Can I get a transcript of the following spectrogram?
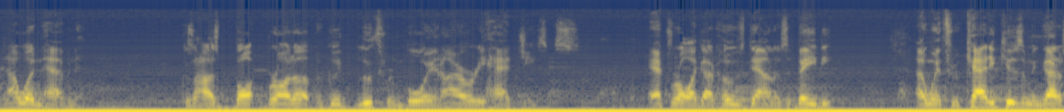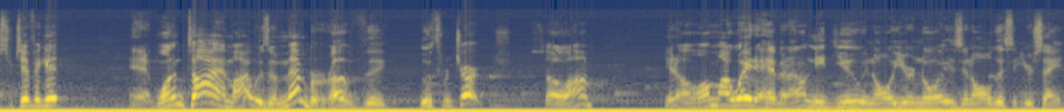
And I wasn't having it because I was bought, brought up a good Lutheran boy and I already had Jesus. After all, I got hosed down as a baby. I went through catechism and got a certificate. And at one time, I was a member of the Lutheran Church. So I'm, you know, on my way to heaven. I don't need you and all your noise and all this that you're saying.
